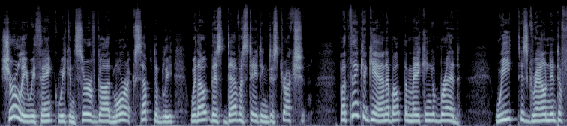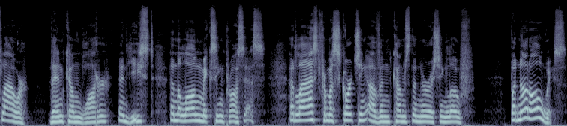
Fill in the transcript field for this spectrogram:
Surely we think we can serve God more acceptably without this devastating destruction. But think again about the making of bread. Wheat is ground into flour. Then come water and yeast and the long mixing process. At last, from a scorching oven comes the nourishing loaf but not always.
